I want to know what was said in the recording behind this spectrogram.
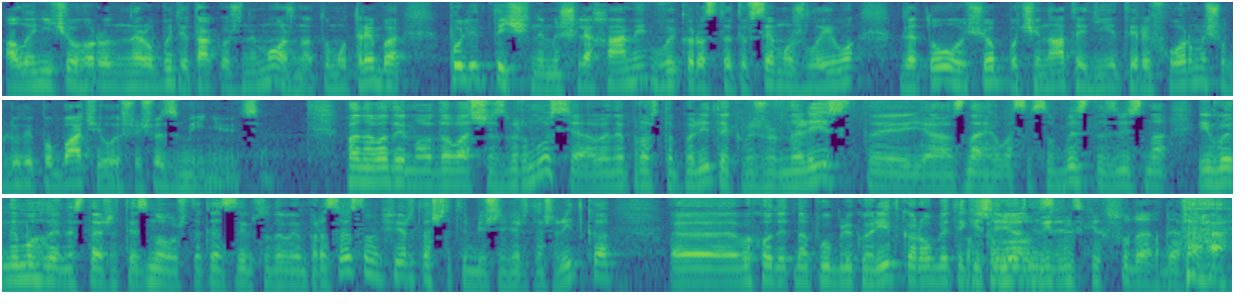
але нічого не робити також не можна. Тому треба політичними шляхами використати все можливе для того, щоб починати діяти реформи, щоб люди побачили, що щось змінюється. Пане Вадиме, до вас ще звернуся. Ви не просто політик, ви журналіст. Я знаю вас особисто, звісно, і ви не могли не стежити знову ж таки з цим судовим процесом Фірташа. Тим більше Фірташ рідко е, виходить на публіку, рідко робить такі Особливо в віденських судах, да. Так,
